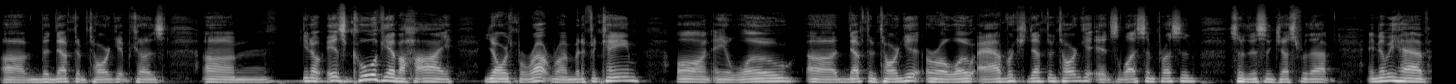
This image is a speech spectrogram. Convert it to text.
uh, the depth of target because um, you know it's cool if you have a high yards per route run, but if it came on a low uh, depth of target or a low average depth of target, it's less impressive. So this adjusts for that. And then we have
